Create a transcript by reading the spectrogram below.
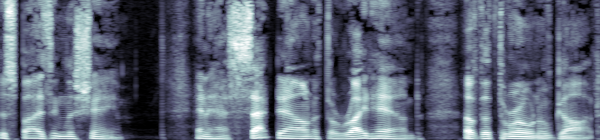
despising the shame, and has sat down at the right hand of the throne of God.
